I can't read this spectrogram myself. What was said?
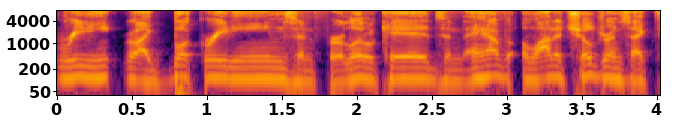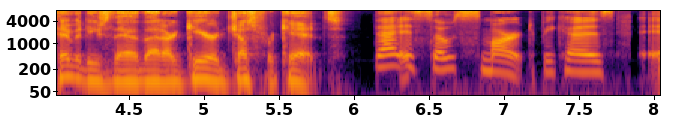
reading like book readings and for little kids, and they have a lot of children's activities there that are geared just for kids. That is so smart because uh,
